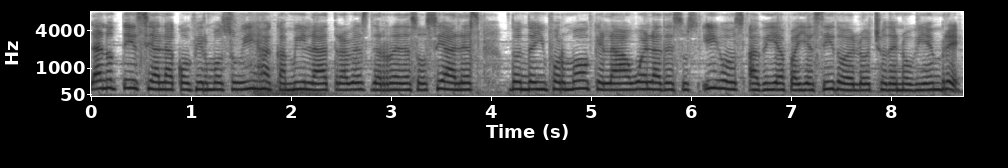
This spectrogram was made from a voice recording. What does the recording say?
La noticia la confirmó su hija Camila a través de redes sociales, donde informó que la abuela de sus hijos había fallecido el 8 de noviembre.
